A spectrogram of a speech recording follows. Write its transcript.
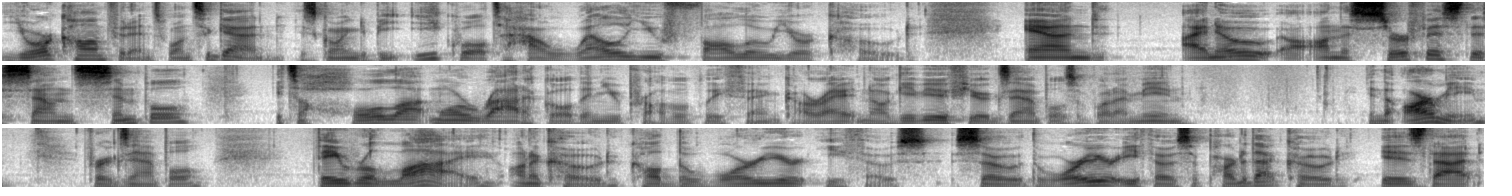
your confidence, once again, is going to be equal to how well you follow your code. And I know uh, on the surface this sounds simple, it's a whole lot more radical than you probably think, all right? And I'll give you a few examples of what I mean. In the Army, for example, they rely on a code called the warrior ethos. So, the warrior ethos, a part of that code, is that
